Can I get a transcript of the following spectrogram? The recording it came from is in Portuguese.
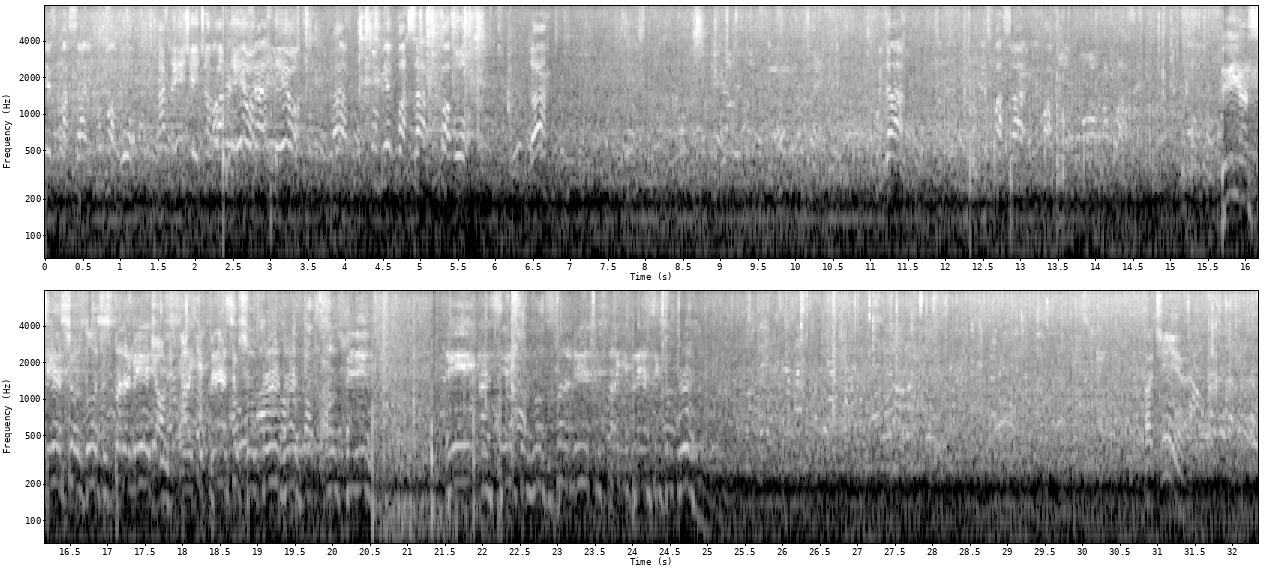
eles passarem, por favor. Afasta aí, gente. Pode Afasta aí, ó. aí, ó. Tá? O bombeiro passar, por favor. Tá? Cuidado. Eles passarem, por favor. Deem acesso aos nossos paramédicos para que prestem socorro aos feridos. Deem acesso aos nossos paramédicos para que prestem socorro. Patinha.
